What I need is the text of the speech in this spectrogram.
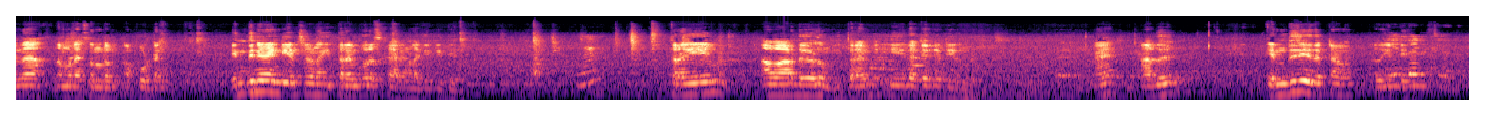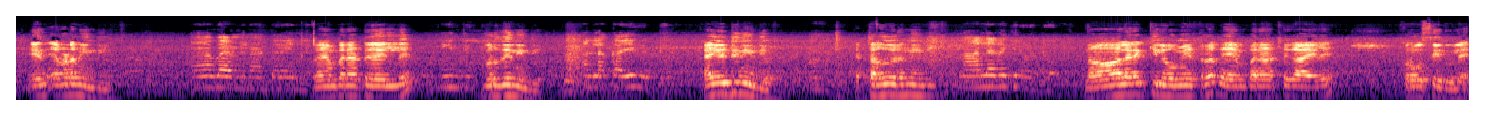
എന്ന നമ്മുടെ സ്വന്തം അപ്പൂട്ടൻ എന്തിനു വേണ്ടിയിട്ടാണ് ഇത്രയും പുരസ്കാരങ്ങളൊക്കെ കിട്ടിയത്? ഇത്രയും അവാർഡുകളും ഇത്രയും ഇതൊക്കെ കിട്ടിയിട്ടുണ്ട്. ഏ? അത് എന്ത് ചെയ്തിട്ടാണ് അത് കിട്ടിയത്? എവിടെ നീന്തി? വേമ്പനാട്ടുകായലിൽ വെറുതെ നീന്തി? കൈ കിട്ടി നീന്തിയോ? എത്ര ദൂരം നീന്തി? നാലര കിലോമീറ്റർ വേമ്പനാട്ട് കായൽ ക്രോസ് ചെയ്തു അല്ലേ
